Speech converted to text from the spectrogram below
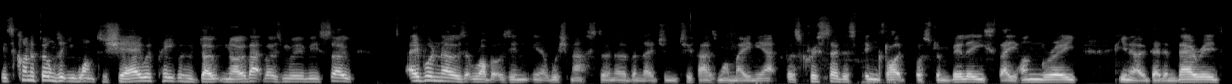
it's kind of films that you want to share with people who don't know about those movies. So everyone knows that Robert was in, you know, Wishmaster and Urban Legend, 2001 Maniac. But as Chris said, there's things like Buster and Billy, Stay Hungry, you know, Dead and Buried.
